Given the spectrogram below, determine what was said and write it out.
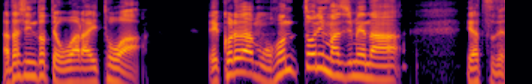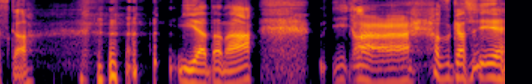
私にとってお笑いとは、え、これはもう本当に真面目なやつですか？嫌だな。いあー恥ずかしい。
